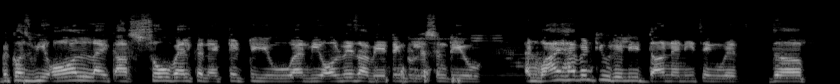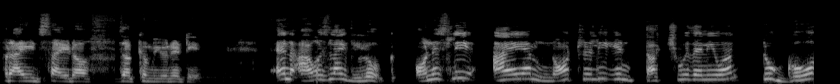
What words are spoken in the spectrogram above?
because we all like are so well connected to you and we always are waiting to listen to you and why haven't you really done anything with the pride side of the community and i was like look honestly i am not really in touch with anyone to go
